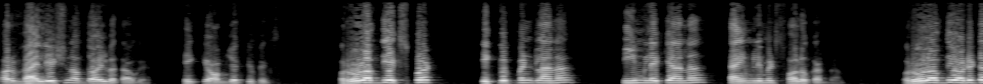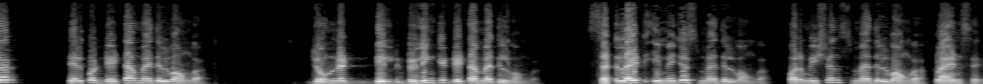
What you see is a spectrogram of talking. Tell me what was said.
और वैल्यूएशन ऑफ़ द ऑयल बताओगे। ठीक है objective fix role of the expert equipment लाना टीम लेके आना टाइम लिमिट्स फॉलो करना. रोल ऑफ़ द ऑडिटर तेरे को डेटा मैं दिलवाऊँगा. जो उन्होंने ड्रिलिंग की डेटा मैं दिलवाऊँगा. सैटेलाइट इमेजेस मैं दिलवाऊँगा. परमिशंस मैं दिलवाऊँगा क्लाइंट से.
